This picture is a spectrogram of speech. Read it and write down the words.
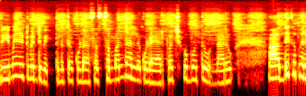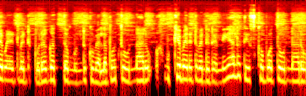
ప్రియమైనటువంటి వ్యక్తులతో కూడా సత్సంబంధాలను కూడా ఏర్పరచుకోబోతూ ఉన్నారు. ఆర్థికపరమైనటువంటి పురోగతితో ముందుకు వెళ్ళబోతూ ఉన్నారు. ముఖ్యమైనటువంటి నిర్ణయాలు తీసుకోబోతూ ఉన్నారు.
